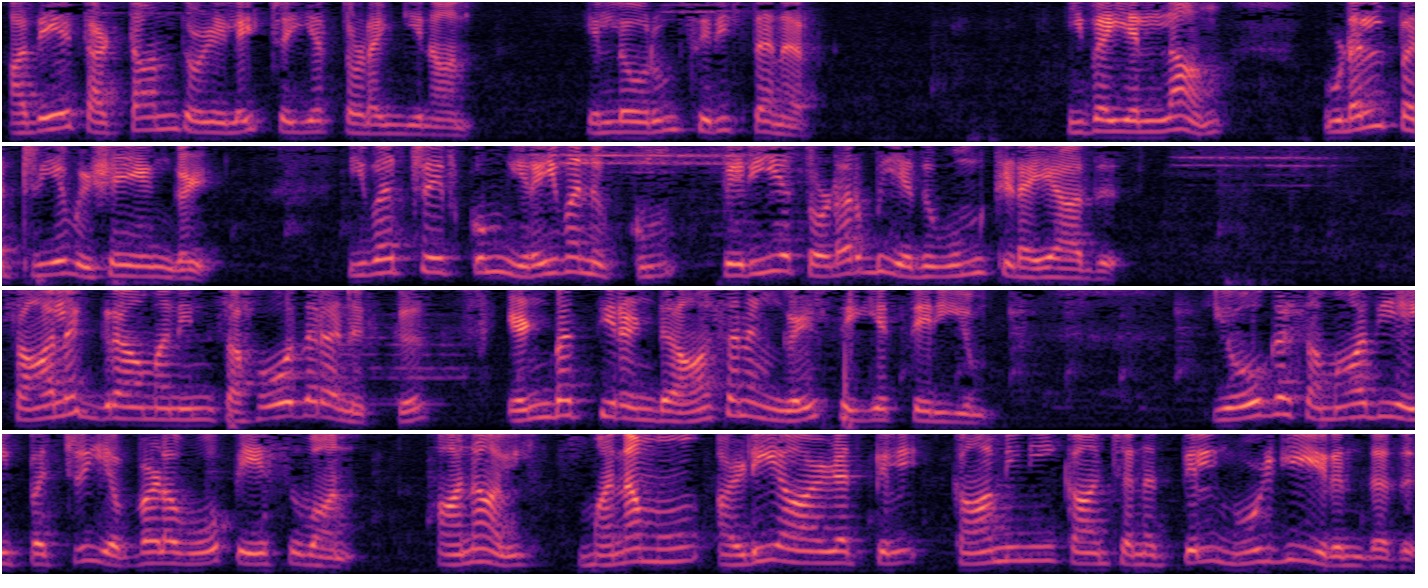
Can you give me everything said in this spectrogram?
அதே தட்டான் தொழிலைச் செய்யத் தொடங்கினான். எல்லோரும் சிரித்தனர். இவையெல்லாம் உடல் பற்றிய விஷயங்கள். இவற்றிற்கும் இறைவனுக்கும் பெரிய தொடர்பு எதுவும் கிடையாது. சாலக்கிராமனின் சகோதரனுக்கு எண்பத்தி இரண்டு ஆசனங்கள் செய்யத் தெரியும். யோக சமாதியைப் பற்றி எவ்வளவோ பேசுவான். ஆனால் மனமோ அடி ஆழத்தில் காமினி காஞ்சனத்தில் மூழ்கியிருந்தது.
